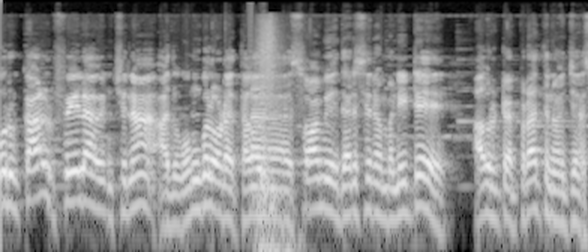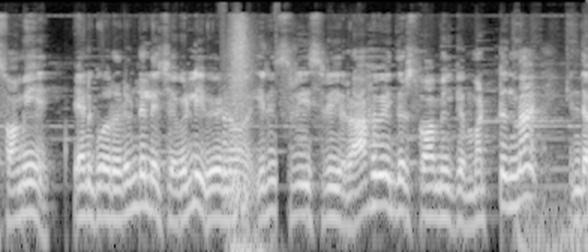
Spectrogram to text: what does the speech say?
ஒரு கால் ஃபெயில் ஆச்சுன்னா அது உங்களோட த சுவாமியை தரிசனம் பண்ணிட்டு அவர்கிட்ட பிரார்த்தனை வச்சேன். சுவாமி எனக்கு ஒரு ரெண்டு லட்சம் வெள்ளி வேணும். இது ஸ்ரீ ஸ்ரீ ராகவேந்தர் சுவாமிக்கு மட்டும்தான் இந்த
